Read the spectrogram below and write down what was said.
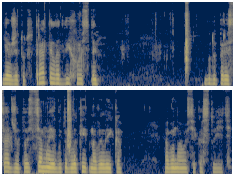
Я вже тут втратила дві хости. Буду пересаджувати. Ось ця має бути блакитна, велика. А вона ось яка стоїть.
